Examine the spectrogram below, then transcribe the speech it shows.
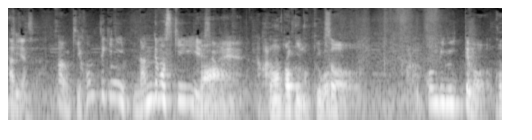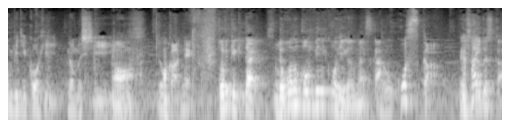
あるじゃないですか。多分基本的に何でも好きですよね。だからその時の規模そう。だからコンビニ行ってもコンビニコーヒー飲むしあどっかね。あそれ聞きたい。どこのコンビニコーヒーがうまいですか？どこっすか？一緒ですか？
